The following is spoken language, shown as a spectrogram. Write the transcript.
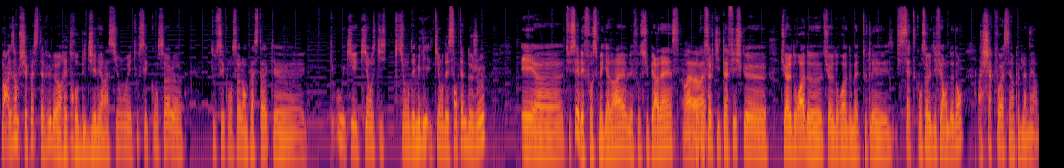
Par exemple, je sais pas si t'as vu le Retro Beat Génération et tous ces consoles, tous ces consoles en plastoc euh, qui, ont, qui, qui ont des milli- qui ont des centaines de jeux. Et euh, tu sais, les fausses Mega Drive, les fausses Super NES, Ouais, ouais, les ouais. consoles qui t'affichent que tu as le droit de, tu as le droit de mettre toutes les sept consoles différentes dedans. À chaque fois, c'est un peu de la merde.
